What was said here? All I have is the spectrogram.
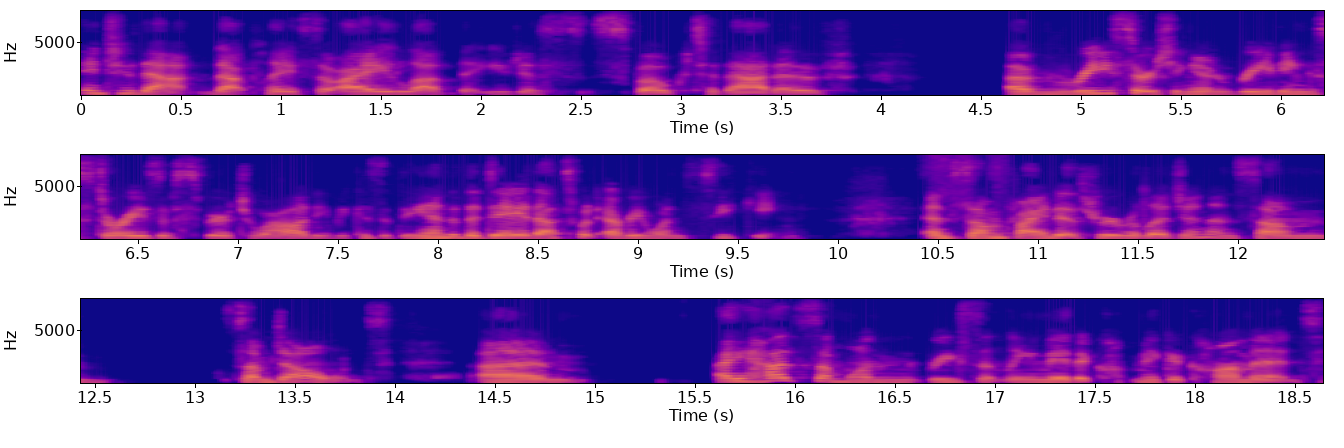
into that that place. So I love that you just spoke to that of of researching and reading stories of spirituality because at the end of the day that's what everyone's seeking. And some find it through religion and some some don't. Um, I had someone recently made a make a comment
